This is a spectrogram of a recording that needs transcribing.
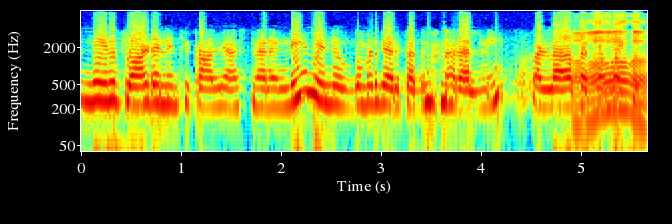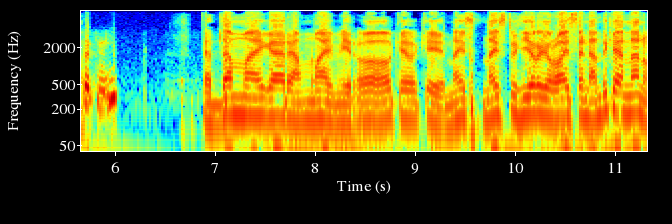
నేను ఫ్లారిడా నుంచి కాల్ చేస్తున్నానండి. నేను గుమ్మడి గారి పెద్ద మనవరాలని వాళ్ళ పెద్ద. కూతుర్ని. పెద్ద అమ్మాయి గారి అమ్మాయి మీరు. Okay okay. Nice nice to hear your voice అండి. అందుకే అన్నాను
